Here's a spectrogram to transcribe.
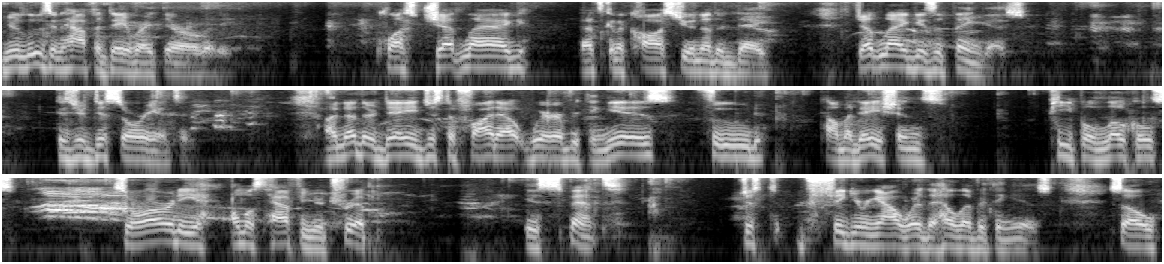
You're losing half a day right there already. Plus jet lag, that's going to cost you another day. Jet lag is a thing, guys, because you're disoriented. Another day just to find out where everything is food, accommodations, people, locals. So already almost half of your trip is spent just figuring out where the hell everything is. So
